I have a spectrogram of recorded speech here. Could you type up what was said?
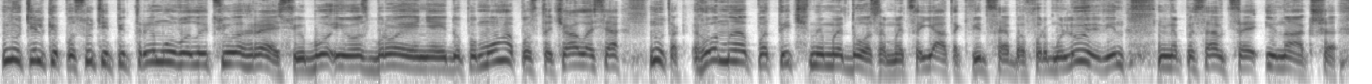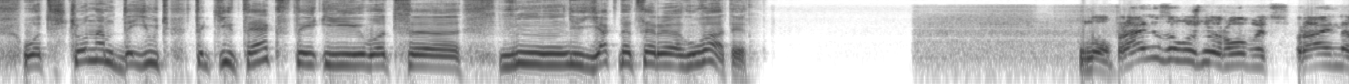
ну тільки по суті підтримували цю агресію, бо і озброєння, і допомога постачалася ну так гомеопатичними дозами. Це я так від себе формулюю. Він написав це інакше. От що нам дають такі тексти, і от е, як на це реагувати? Ну правильно залужний робить, правильно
